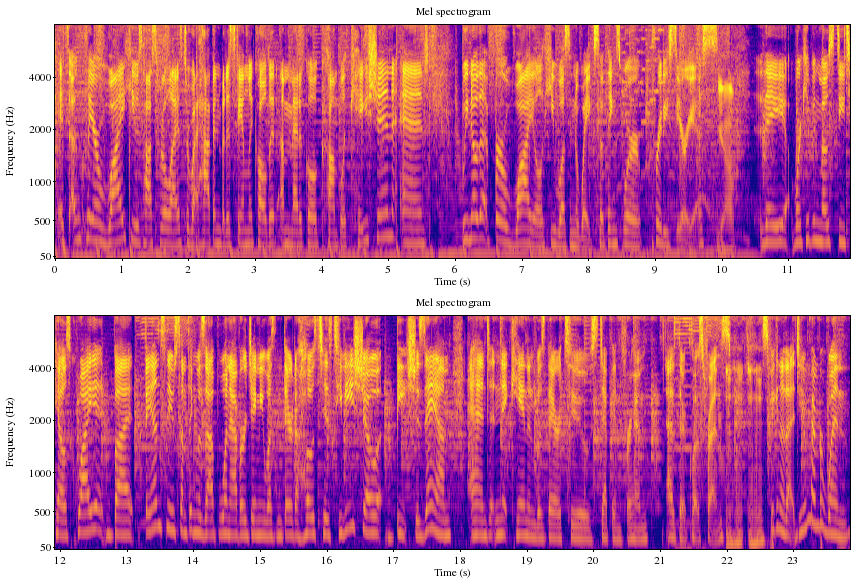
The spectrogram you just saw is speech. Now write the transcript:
It's unclear why he was hospitalized or what happened, but his family called it a medical complication. And We know that for a while he wasn't awake, so things were pretty serious. Yeah. They were keeping most details quiet, but fans knew something was up whenever Jamie wasn't there to host his TV show, Beat Shazam, and Nick Cannon was there to step in for him as their close friends. Mm-hmm, mm-hmm. Speaking of that, do you remember when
